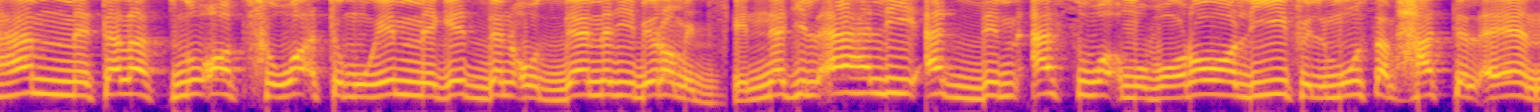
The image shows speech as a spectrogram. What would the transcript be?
أهم ثلاث نقط في وقت مهم جدا قدام نادي بيراميدز. النادي الأهلي قدم أسوأ مباراة ليه في الموسم حتى الآن.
